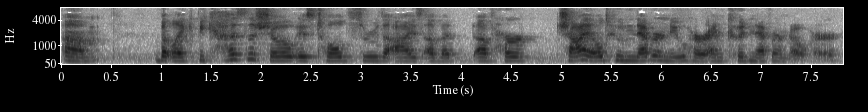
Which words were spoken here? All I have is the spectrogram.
Um, but like because the show is told through the eyes of a of her child who never knew her and could never know her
